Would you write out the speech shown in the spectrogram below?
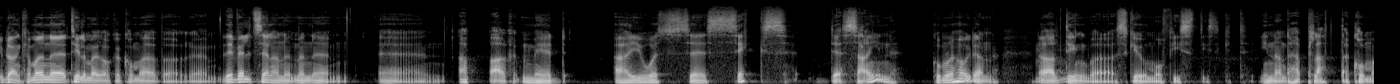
Ibland kan man eh, till och med råka komma över, eh, det är väldigt sällan nu, men eh, eh, appar med iOS 6 design. Kommer du ihåg den? Där allting var skomorfistiskt innan det här platta kom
